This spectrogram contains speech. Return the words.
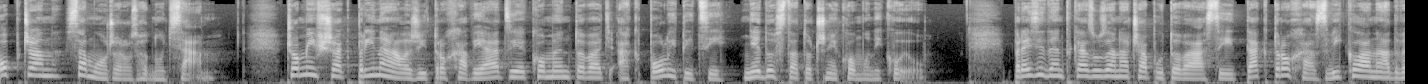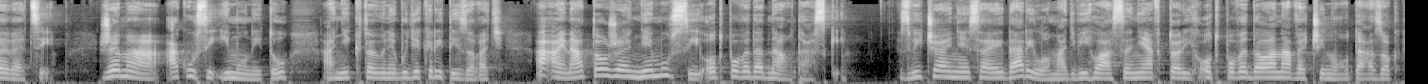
občan sa môže rozhodnúť sám. Čo mi však prináleží trocha viac je komentovať, ak politici nedostatočne komunikujú. Prezidentka Zuzana Čaputová si tak trocha zvykla na dve veci – že má akúsi imunitu a nikto ju nebude kritizovať. A aj na to, že nemusí odpovedať na otázky. Zvyčajne sa jej darilo mať vyhlásenia, v ktorých odpovedala na väčšinu otázok.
